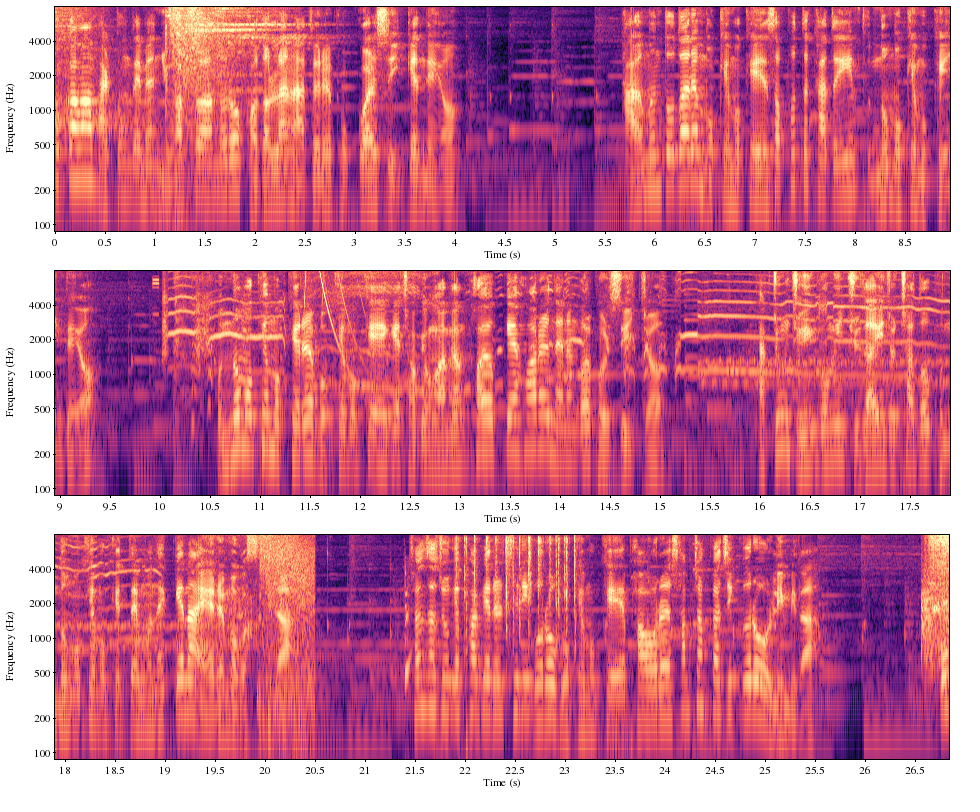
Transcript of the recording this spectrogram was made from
효과만 발동되면 융합 소환으로 거덜난 아들을 복구할 수 있겠네요. 다음은 또 다른 모케모케의 서포트 카드인 분노 모케모케인데요. 분노 모케모케를 모케모케에게 적용하면 커엽게 화를 내는 걸 볼 수 있죠. 작중 주인공인 주다이조차도 분노 모케모케 때문에 꽤나 애를 먹었습니다. 천사족의 파괴를 트리거로 모케모케의 파워를 3000까지 끌어올립니다. 꼭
